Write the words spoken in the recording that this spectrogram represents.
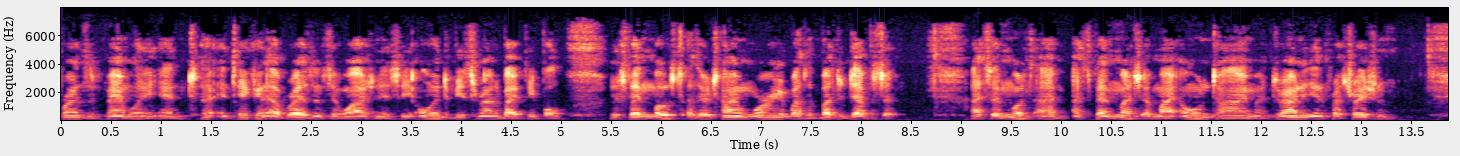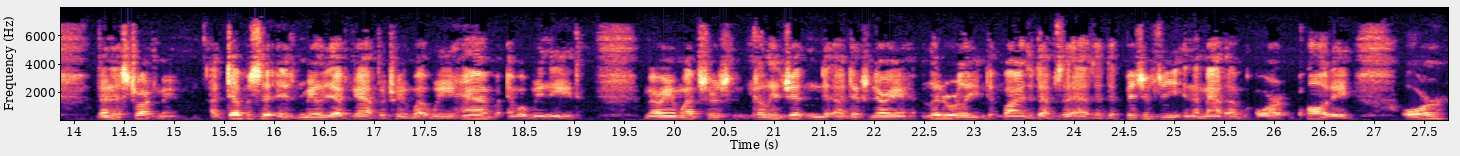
friends and family and, t- and taken up residence in Washington, D.C., only to be surrounded by people who spend most of their time worrying about the budget deficit. I spent, most, I, I spent much of my own time drowning in frustration. Then it struck me. A deficit is merely a gap between what we have and what we need. Merriam-Webster's Collegiate uh, Dictionary literally defines a deficit as a deficiency in the amount of or quality or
